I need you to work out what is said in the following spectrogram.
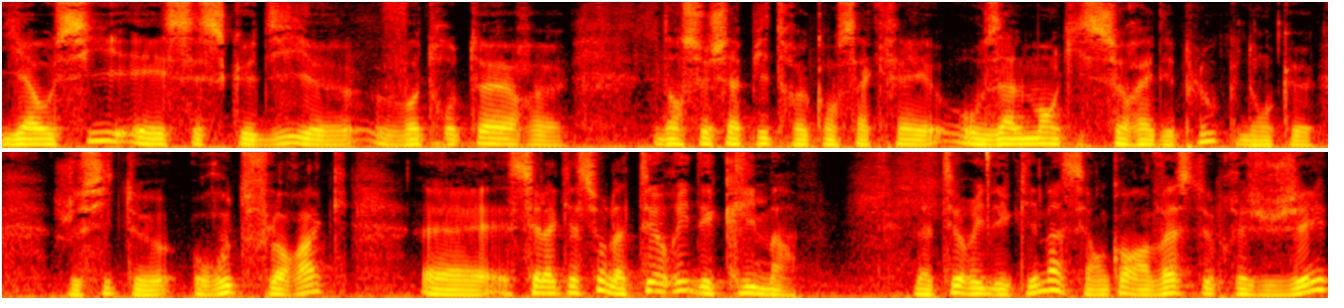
il y a aussi, et c'est ce que dit euh, votre auteur euh, dans ce chapitre consacré aux Allemands qui seraient des ploucs, donc euh, je cite Ruth Florac, c'est la question de la théorie des climats. La théorie des climats, c'est encore un vaste préjugé.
